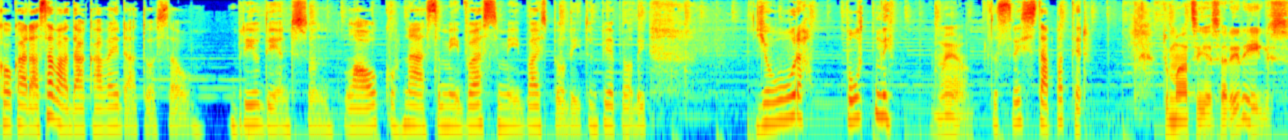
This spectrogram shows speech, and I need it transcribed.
kaut kādā savādākā veidā, to savu brīvdienas un lauku nesamību, esamību aizpildīt un piepildīt. Jūra, putni. Nu jā. Tas viss tāpat ir. Tu mācījies arī Rīgas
